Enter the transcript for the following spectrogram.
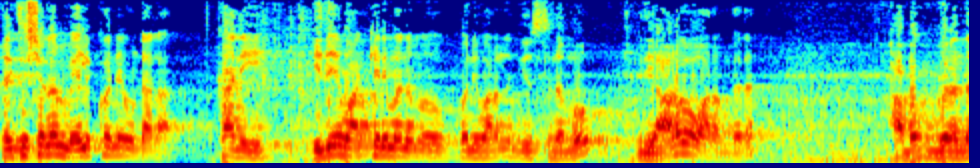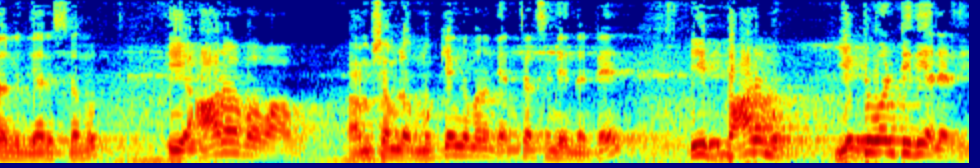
ప్రతి క్షణం మేలుకొనే ఉండాలా? కానీ ఇదే వాక్యాన్ని మనము కొన్ని వారాలను చూస్తున్నాము. ఇది ఆరవ వారం కదా? హబకు గ్రంథాన్ని ధ్యానిస్తున్నాము. ఈ ఆరవ అంశంలో ముఖ్యంగా మనం ధ్యానించాల్సింది ఏంటంటే ఈ భారము ఎటువంటిది అనేది?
